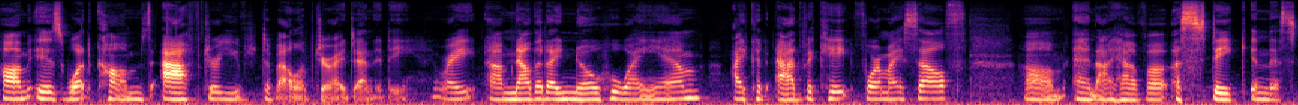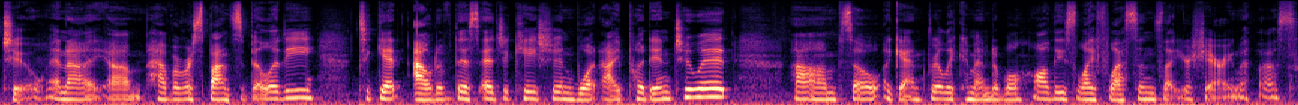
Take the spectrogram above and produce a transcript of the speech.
um, is what comes after you've developed your identity, right? Um, now that I know who I am, I could advocate for myself. Um, and I have a, a, stake in this too. And I um, have a responsibility to get out of this education what I put into it. Um, so, again, really commendable, all these life lessons that you're sharing with us.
